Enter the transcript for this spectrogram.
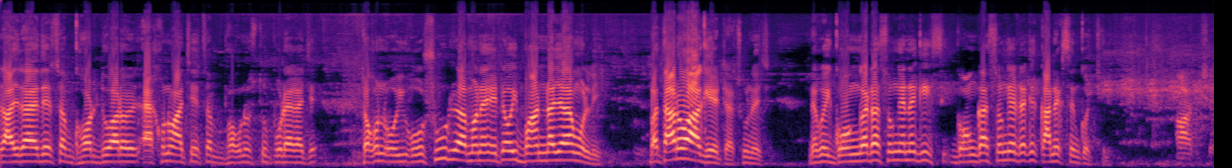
আহ, সব ঘর দুয়ার এখনও আছে সব ভগ্নস্তূপ পড়ে গেছে। তখন ওই অসুর মানে এটা ওই বান রাজার আমলেই বা তারও আগে এটা শুনেছি। দেখো ওই গঙ্গাটার সঙ্গে নাকি গঙ্গার সঙ্গে এটাকে কানেকশন করছিল। আচ্ছা।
